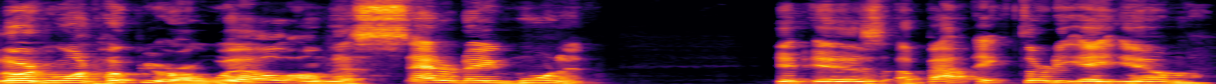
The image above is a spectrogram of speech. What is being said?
Hello, everyone. Hope you are well on this Saturday morning. It is about 8:30 a.m.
